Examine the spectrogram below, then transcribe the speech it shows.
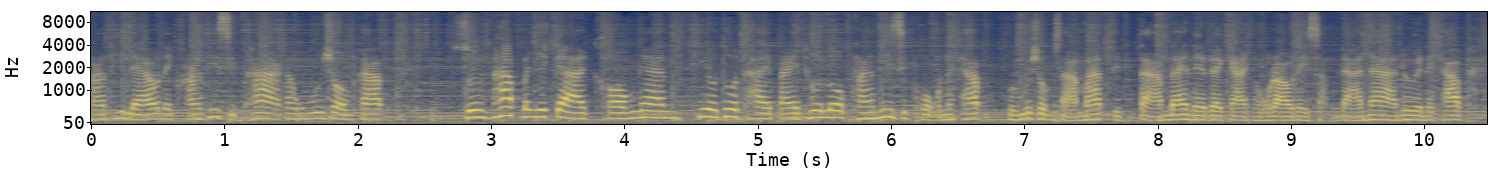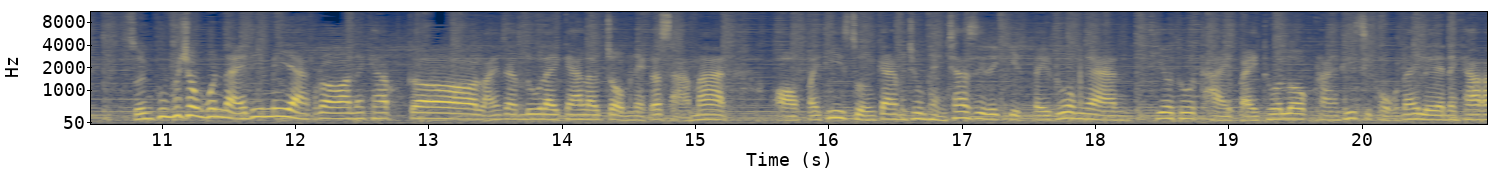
ครั้งที่แล้วในครั้งที่ 15 ครับคุณผู้ชมครับ ส่วนภาพบรรยากาศของงานเที่ยวทั่วไทยไปทั่วโลกครั้งที่ 16 นะครับ คุณผู้ชมสามารถติดตามได้ในรายการของเราในสัปดาห์หน้าด้วยนะครับ ส่วนคุณผู้ชมคนไหนที่ไม่อยากรอนะครับ ก็หลังจากดูรายการเราจบเนี่ยก็สามารถออกไปที่ศูนย์การประชุมแห่งชาติสิริกิตไปร่วมงานเที่ยวทั่วไทยไปทั่วโลกครั้งที่ 16 ได้เลยนะครับ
